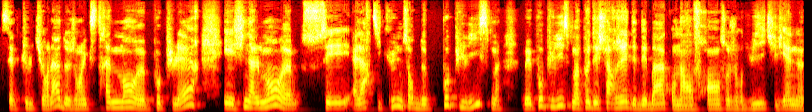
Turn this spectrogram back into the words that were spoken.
cette culture là de gens extrêmement populaires. Et finalement, c'est elle articule une sorte de populisme, mais populisme un peu déchargé des débats qu'on a en France aujourd'hui, qui viennent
